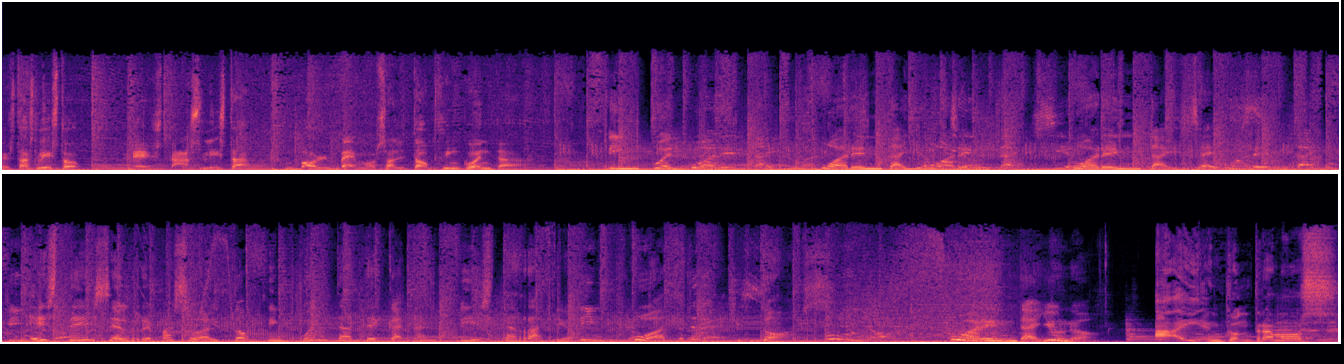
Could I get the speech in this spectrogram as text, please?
¿Estás listo? ¿Estás lista? Volvemos al top 50. 50, 41, 48, 47, 46, 45. Este es el repaso al top 50 de Canal Fiesta Radio. 4, 2, 1, 41. Ahí encontramos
